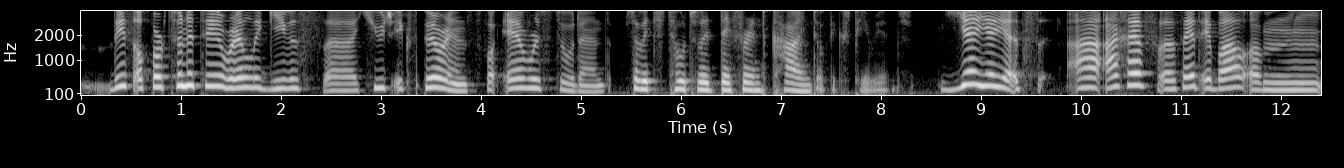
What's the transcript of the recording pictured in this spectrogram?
this opportunity really gives a huge experience for every student. So it's totally different kind of experience. Yeah, yeah, yeah. It's uh, I have said about um,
